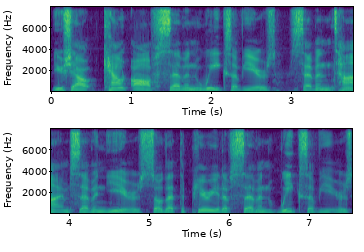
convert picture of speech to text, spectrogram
You shall count off seven weeks of years, seven times seven years, so that the period of seven weeks of years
